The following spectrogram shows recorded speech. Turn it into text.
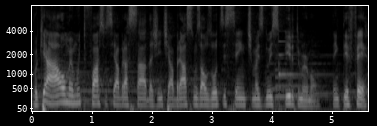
Porque a alma é muito fácil ser abraçada. A gente abraça uns aos outros e sente. Mas no Espírito, meu irmão, tem que ter fé.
